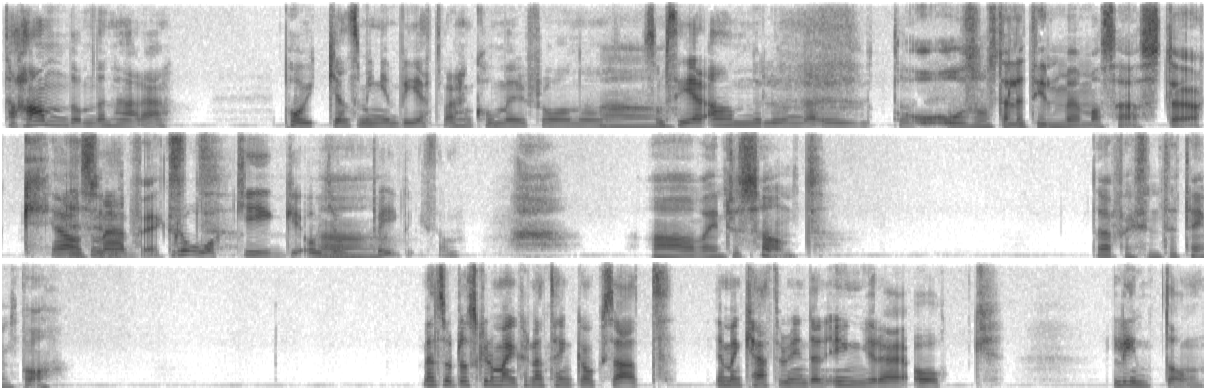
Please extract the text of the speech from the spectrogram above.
tar hand om den här äh, pojken som ingen vet var han kommer ifrån och Ah. som ser annorlunda ut. Och, Och, och som ställer till med en massa stök ja, i som sin är uppväxt. bråkig och Ah. jobbig. Liksom. Ja, vad intressant. Det har jag faktiskt inte tänkt på. Men så då skulle man ju kunna tänka också att ja, men Catherine den yngre och Linton.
